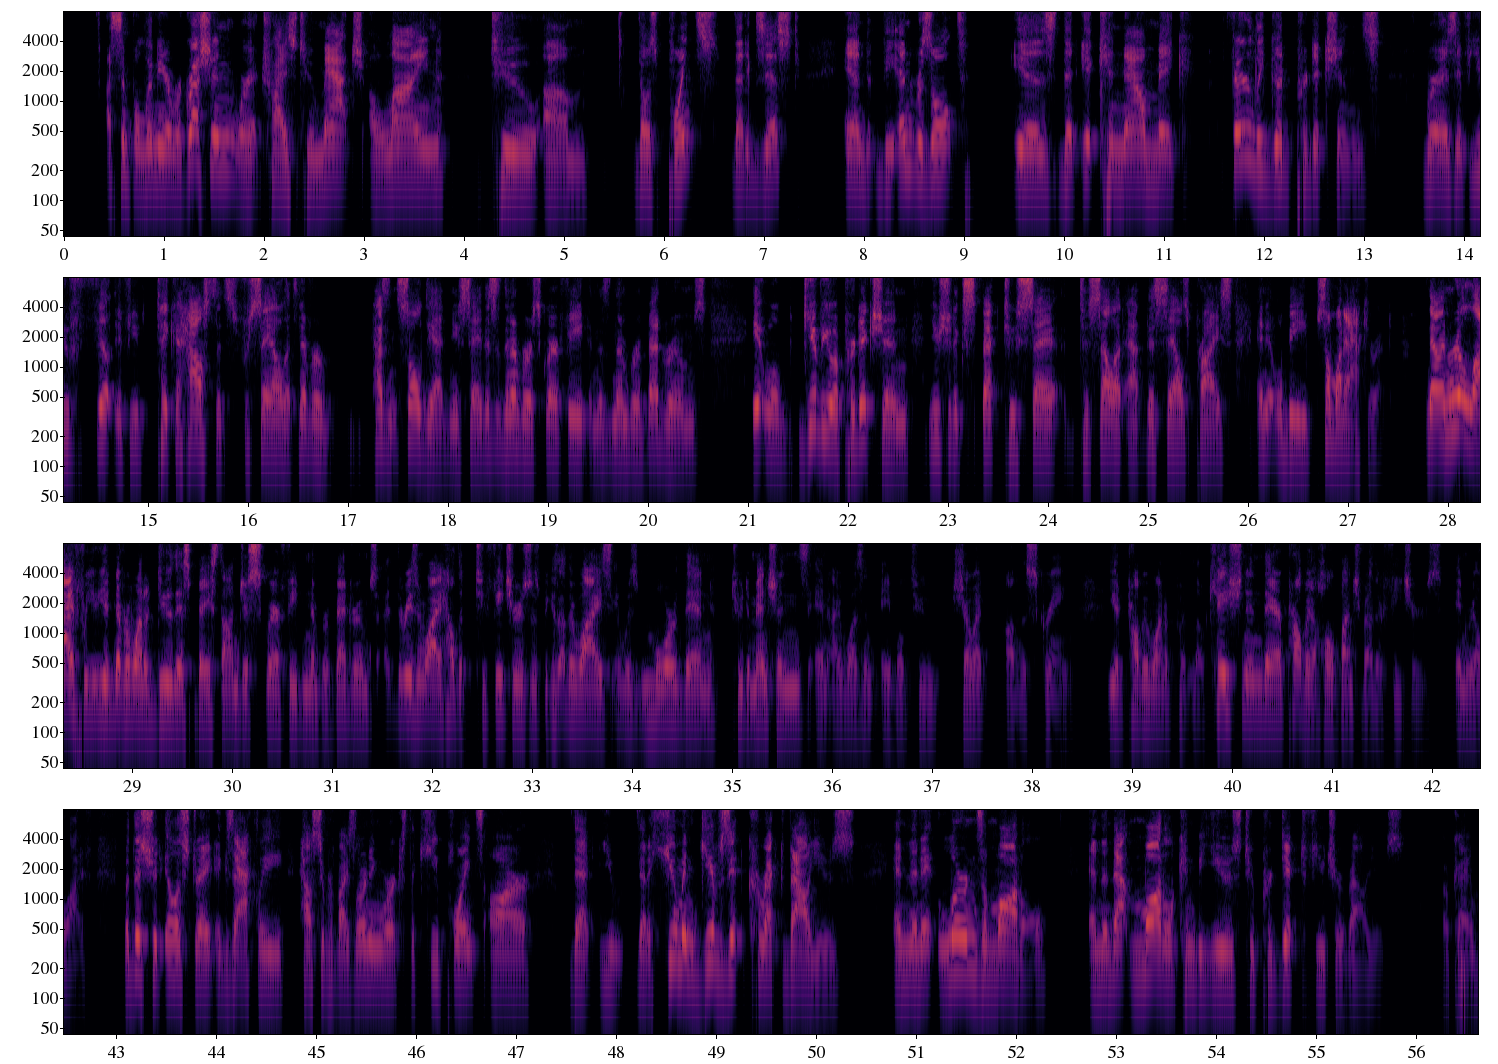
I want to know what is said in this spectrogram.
a simple linear regression where it tries to match a line to um, those points that exist. And the end result is that it can now make fairly good predictions. Whereas if you if you take a house that's for sale that's never hasn't sold yet, and you say this is the number of square feet and this is the number of bedrooms, it will give you a prediction you should expect to say to sell it at this sales price, and it will be somewhat accurate. Now, in real life, you'd never want to do this based on just square feet and number of bedrooms. The reason why I held it to features was because otherwise it was more than two dimensions and I wasn't able to show it on the screen. You'd probably want to put location in there, probably a whole bunch of other features in real life. But this should illustrate exactly how supervised learning works. The key points are that you that a human gives it correct values and then it learns a model and then that model can be used to predict future values. Okay.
